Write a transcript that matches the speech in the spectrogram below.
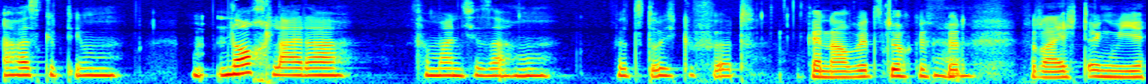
Aber es gibt eben noch leider für manche Sachen wird es durchgeführt. Genau, wird es durchgeführt. Ja. Vielleicht irgendwie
